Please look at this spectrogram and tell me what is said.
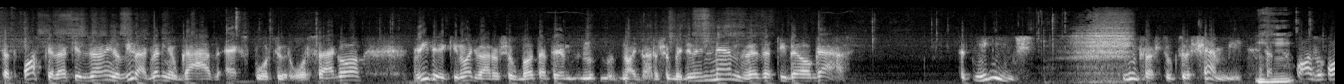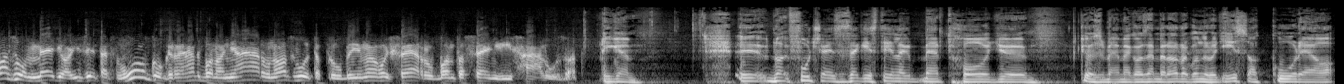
Tehát azt kell elképzelni, hogy a világ legnagyobb gáz exportőr országa vidéki nagyvárosokban, tehát ilyen nagyvárosokban nem vezeti be a gáz. Tehát nincs infrastruktúra, semmi. Uh-huh. Tehát az, azon megy a izé, tehát Volgográdban a nyáron az volt a probléma, hogy felrobbant a szennyvíz hálózat. Igen. Na, furcsa ez az egész tényleg, mert hogy közben meg az ember arra gondol, hogy Észak-Korea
